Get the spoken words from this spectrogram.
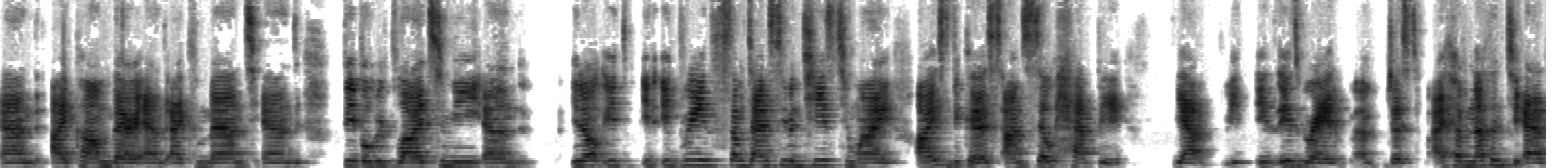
and i come there and i comment and people reply to me and you know it, it, it brings sometimes even tears to my eyes because i'm so happy. Yeah it, it, it's great. I'm just i have nothing to add.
